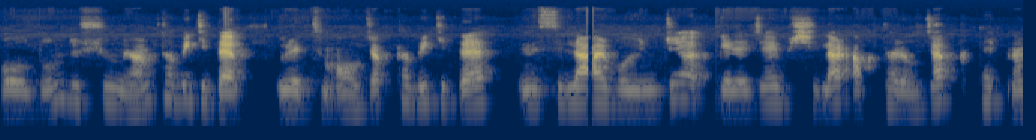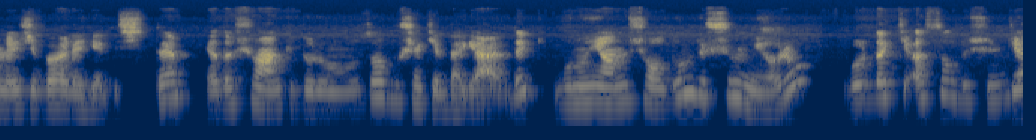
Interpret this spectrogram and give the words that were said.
olduğunu düşünmüyorum. Tabii ki de üretim olacak. Tabii ki de nesiller boyunca geleceğe bir şeyler aktarılacak. Teknoloji böyle gelişti ya da şu anki durumumuza bu şekilde geldik. Bunun yanlış olduğunu düşünmüyorum. Buradaki asıl düşünce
